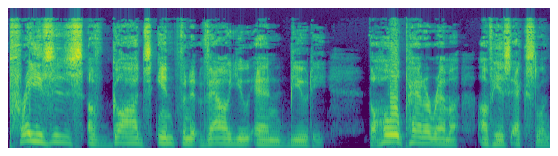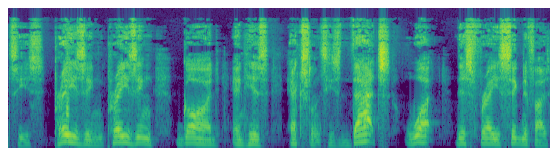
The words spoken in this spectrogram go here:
praises of God's infinite value and beauty. The whole panorama of his excellencies, praising, praising God and his excellencies. That's what this phrase signifies.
